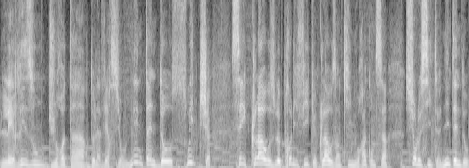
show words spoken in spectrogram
les raisons du retard de la version Nintendo Switch. C'est Klaus, le prolifique Klaus, hein, qui nous raconte ça sur le site Nintendo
